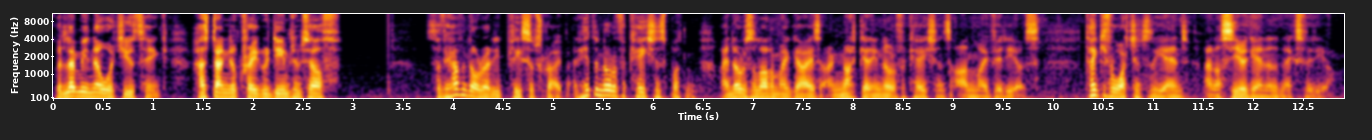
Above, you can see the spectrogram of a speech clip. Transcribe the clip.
But let me know what you think. Has Daniel Craig redeemed himself? So if you haven't already, please subscribe and hit the notifications button. I notice a lot of my guys are not getting notifications on my videos. Thank you for watching to the end and I'll see you again in the next video.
